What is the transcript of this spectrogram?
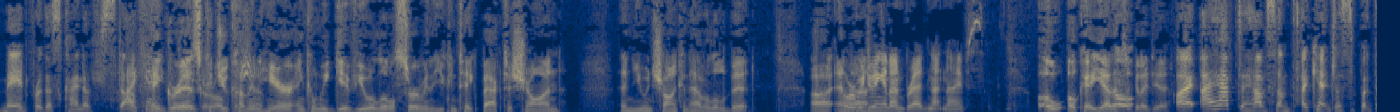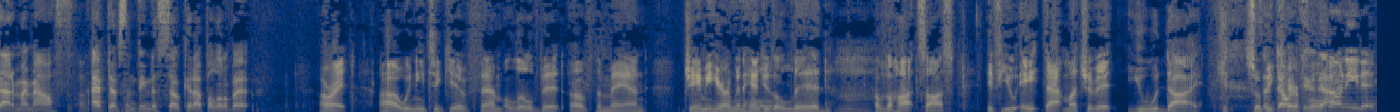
made for this kind of stuff. Hey even do a Grizz, could you come in push-up. here and can we give you a little serving that you can take back to Sean, and you and Sean can have a little bit. Uh, and, Or are we uh, doing it on bread, not knives? Oh, okay, yeah, that's Oh, a good idea. I, I have to have some. I can't just put that in my mouth. I have to have something to soak it up a little bit. All right, uh, we need to give them a little bit of the man. Jamie, here I'm going to hand you the lid of the hot sauce. If you ate that much of it, you would die. So, So be don't do careful. that. Don't eat it.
